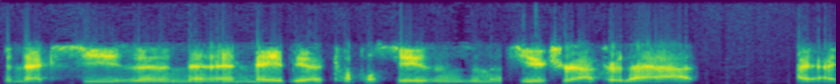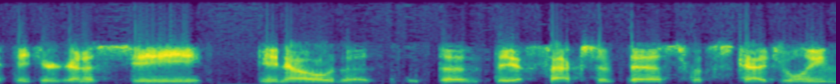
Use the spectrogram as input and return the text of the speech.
the next season and, and maybe a couple seasons in the future after that, I, I think you're going to see you know the, the the effects of this with scheduling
